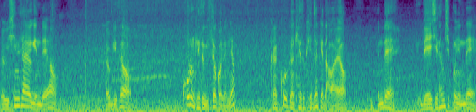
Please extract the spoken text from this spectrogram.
여기 신사역인데요. 여기서 콜은 계속 있었거든요. 그냥 콜 그냥 계속 괜찮게 나와요. 근데 4시 30분인데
